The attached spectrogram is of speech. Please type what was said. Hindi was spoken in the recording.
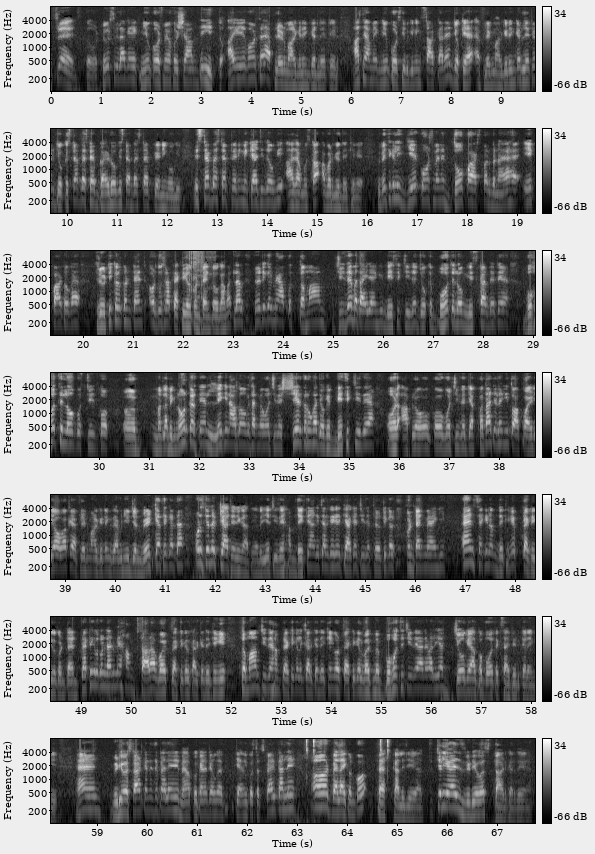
फ्रेंड्स। तो टूर्स विला के एक न्यू कोर्स में खुश आमदीद तो आगे ये कोर्स है मार्केटिंग के रिलेटेड। आज से हम एक न्यू कोर्स की बिगिनिंग स्टार्ट कर रहे हैं, जो कि है मार्केटिंग के रिलेटेड, जो कि स्टेप बाय स्टेप गाइड होगी स्टेप बाय स्टेप ट्रेनिंग होगी। इस स्टेप बाय स्टेप ट्रेनिंग में क्या चीज़ें होंगी, आज हम उसका ओवरव्यू देखेंगे। तो बेसिकली ये कोर्स मैंने दो पार्ट्स पर बनाया है। एक पार्ट होगा थ्योरेटिकल कंटेंट और दूसरा प्रैक्टिकल कंटेंट होगा। मतलब थ्योरेटिकल में आपको तमाम चीज़ें बताई जाएँगी बेसिक चीज़ें जो कि बहुत से लोग मिस कर देते हैं। बहुत से लोग उस चीज़ को आ, मतलब इग्नोर करते हैं लेकिन आप लोगों के साथ मैं वो चीज़ें शेयर करूँगा जो कि बेसिक चीज़ें हैं और आप लोगों को वो चीज़ें जब पता चलेंगी तो आपको आइडिया होगा कि एफलेट मार्केटिंग रेवेन्यू जनरेट कैसे करता है और उसके अंदर क्या चेंजिंग आती है। तो ये चीज़ें हम देखते हैं आगे चल के क्या क्या चीज़ें थ्योरेटिकल कंटेंट में आएँगी। एंड सेकेंड हम देखेंगे प्रैक्टिकल कंटेंट प्रैक्टिकल कंटेंट में हम सारा वर्क प्रैक्टिकल करके देखेंगे. तमाम चीज़ें हम प्रैक्टिकल करके देखेंगे और प्रैक्टिकल वर्क में बहुत सी चीज़ें आने वाली है जो कि आपको बहुत एक्साइटेड करेंगी. एंड वीडियो स्टार्ट करने से पहले मैं आपको कहना चाहूँगा चैनल को सब्सक्राइब कर लें और बेल आइकन को प्रेस कर लीजिएगा. तो चलिए इस वीडियो को स्टार्ट करते हैं.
